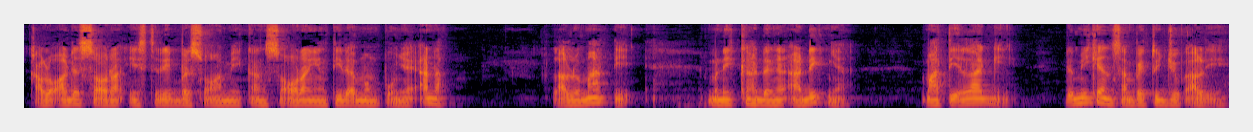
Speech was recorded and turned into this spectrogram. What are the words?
kalau ada seorang istri bersuamikan seorang yang tidak mempunyai anak, lalu mati, menikah dengan adiknya, mati lagi, demikian sampai tujuh kali.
